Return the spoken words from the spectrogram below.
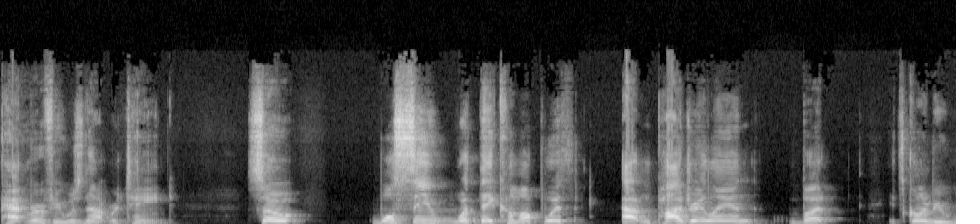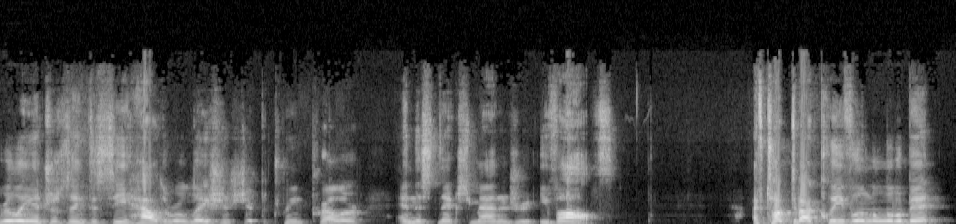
Pat Murphy was not retained. So we'll see what they come up with out in Padre land, but it's going to be really interesting to see how the relationship between Preller and this next manager evolves. I've talked about Cleveland a little bit.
